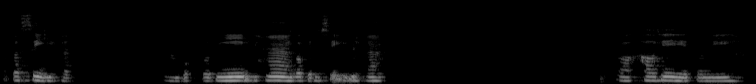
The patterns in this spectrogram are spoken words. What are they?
แล้วก็สี่ค่ะบวกตัวนี้ห้าก็เป็นสี่นะคะ ก็เข้าที่ตัวนี้ค่ะ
